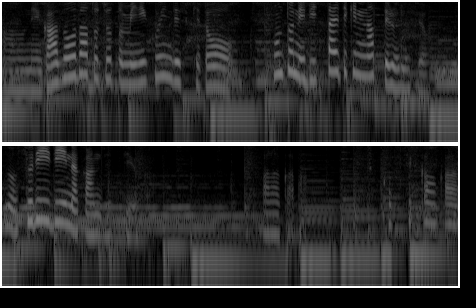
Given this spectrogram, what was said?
あのね画像だとちょっと見にくいんですけど本当に立体的になってるんですよ。そう 3D な感じっていうか。バラかな。こっち側から。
